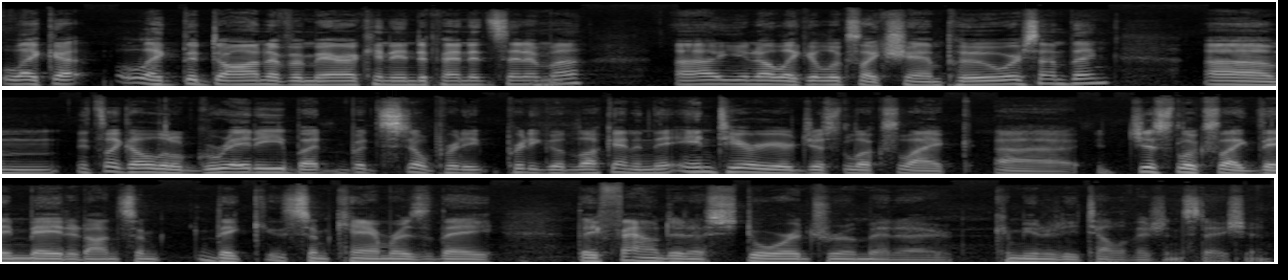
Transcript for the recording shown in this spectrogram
like a like the dawn of American independent cinema. Uh, you know, like it looks like shampoo or something. Um, it's like a little gritty, but but still pretty pretty good looking. And the interior just looks like uh, just looks like they made it on some they some cameras they they found in a storage room at a community television station.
